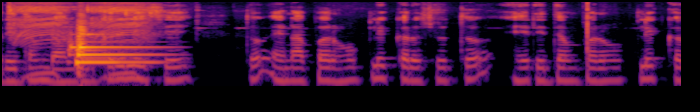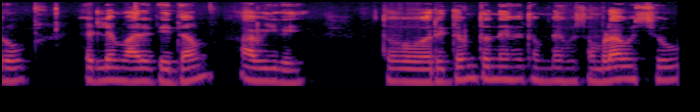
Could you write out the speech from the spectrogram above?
રિધમ ડાઉનલોડ કરેલી છે. તો એના પર હું ક્લિક કરું છું, તો એ રિધમ પર હું ક્લિક કરું એટલે મારી રિધમ આવી ગઈ. તો રિધમ હું તમને હું સંભળાવું છું.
